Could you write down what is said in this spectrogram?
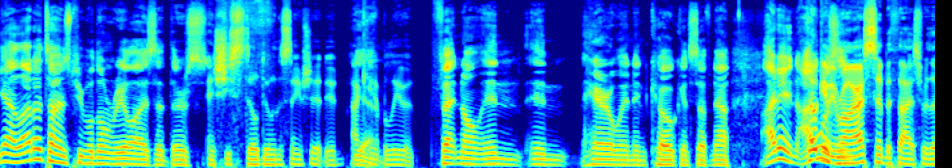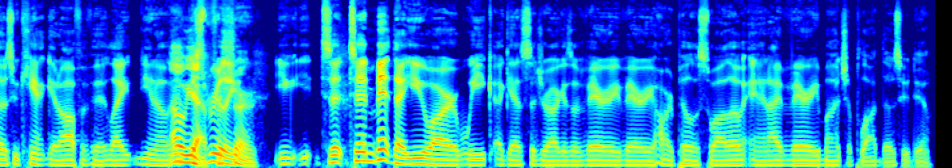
Yeah, a lot of times people don't realize that there's And she's still doing the same shit, dude. I Yeah. can't believe it. fentanyl in in heroin and coke and stuff. Now, I didn't. I Don't get me wasn't- wrong. I sympathize for those who can't get off of it. Like you know, Oh it's yeah, really for sure. you, you to to admit that you are weak against the drug is a very very hard pill to swallow, and I very much applaud those who do.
